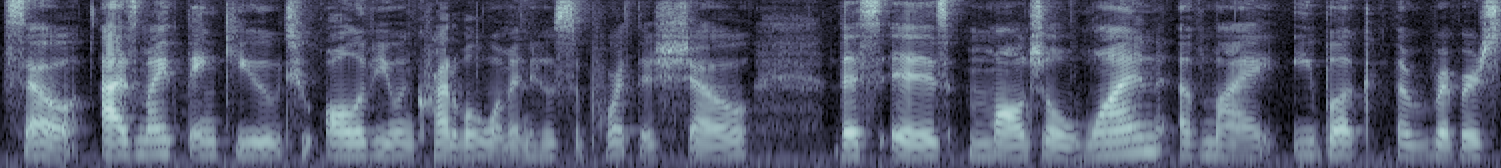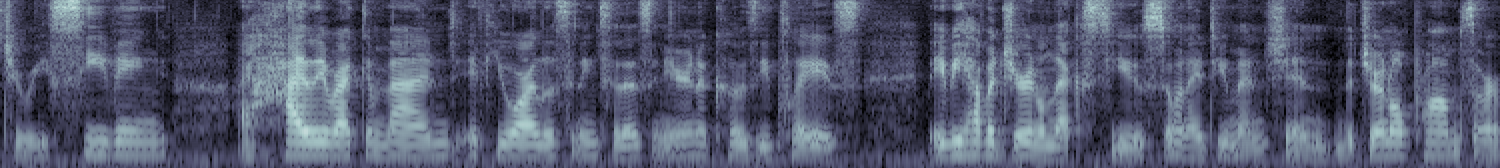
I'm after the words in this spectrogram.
So, as my thank you to all of you incredible women who support this show, this is module one of my ebook, The Rivers to Receiving. I highly recommend if you are listening to this and you're in a cozy place maybe have a journal next to you so when I do mention the journal prompts or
